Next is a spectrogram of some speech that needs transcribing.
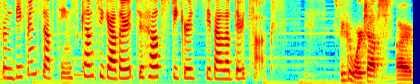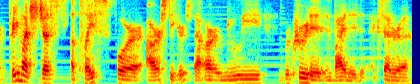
from different sub-teams come together to help speakers develop their talks. Speaker workshops are pretty much just a place for our speakers that are newly recruited, invited, etc.,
